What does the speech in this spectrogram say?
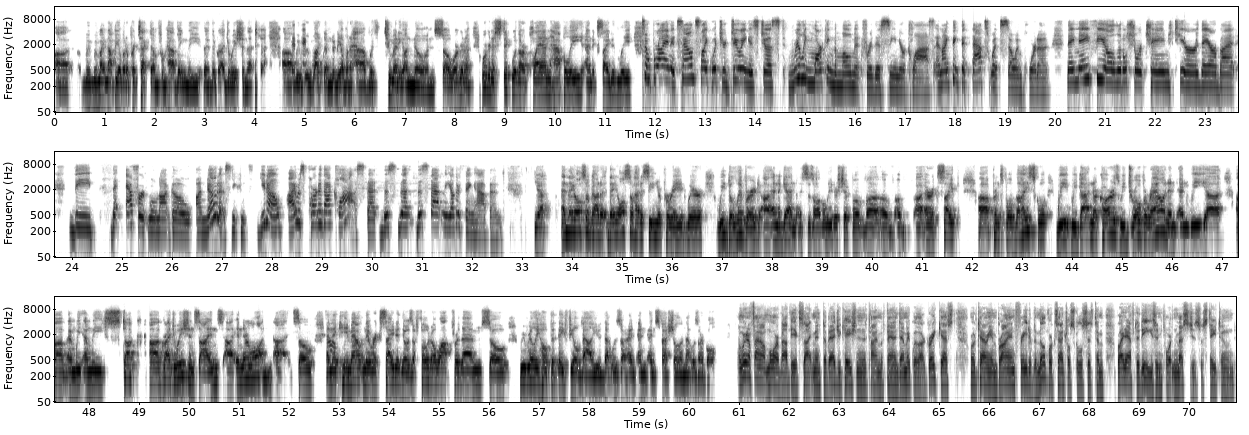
we, we might not be able to protect them from having the the, the graduation that uh, we would like them to be able to have with too many unknowns. So we're gonna we're gonna stick with our plan happily and excitedly. So Brian, it sounds like what you're doing is just really marking the moment for this senior class, and I think that that's what's so important. They may feel a little shortchanged here or there, but the the effort will not go unnoticed. You can, you know, I was part of that class that this, that, this, that, and the other thing happened. Yeah, and they also got a they also had a senior parade where we delivered uh, and again this is all the leadership of uh, of, of uh, Eric Sipe, uh, principal of the high school. We we got in our cars we drove around and and we uh, um, and we and we stuck uh, graduation signs in their lawn. So and they oh. came out and they were excited. There was a photo op for them. So we really hope that they feel valued. That was our, and, and, and special and that was our goal and we're going to find out more about the excitement of education in a time of pandemic with our great guest, Rotarian Brian Freed of the Millbrook Central School System, right after these important messages. So stay tuned.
